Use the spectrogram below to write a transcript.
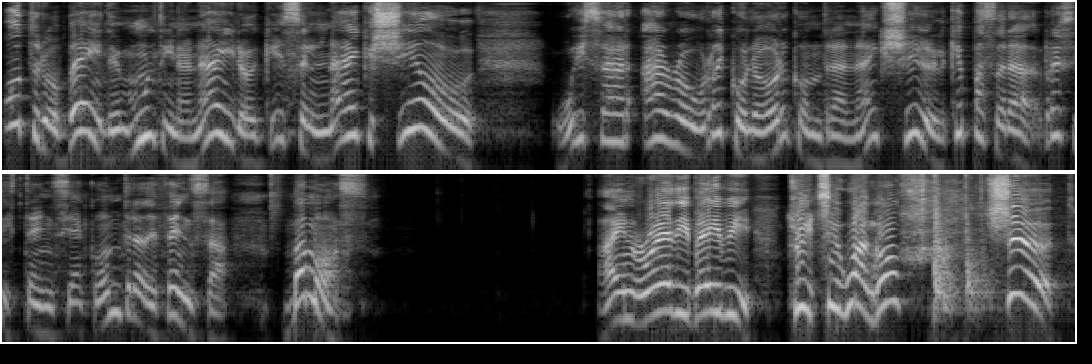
otro Bay de Multinanairo que es el Nike Shield. Wizard Arrow recolor contra Nike Shield. ¿Qué pasará? Resistencia contra defensa. ¡Vamos! I'm ready, baby. 3, 2, 1, go. Shoot.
